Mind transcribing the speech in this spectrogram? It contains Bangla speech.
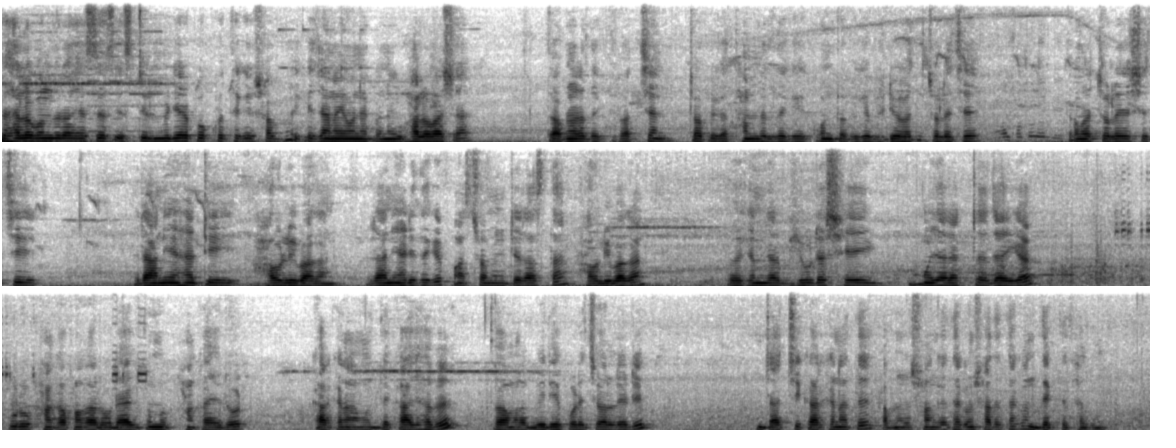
তো হ্যালো বন্ধুরা এস এস স্টিল মিডিয়ার পক্ষ থেকে সবাইকে জানাই অনেক অনেক ভালোবাসা। তো আপনারা দেখতে পাচ্ছেন টপিকের থাম্বেল থেকে কোন টপিকে ভিডিও হতে চলেছে। তো আমরা চলে এসেছি রানিয়াহাটি হাউলি বাগান রানিয়াহাটি থেকে পাঁচ ছ মিনিটের রাস্তা হাউলি বাগান তো এখানকার ভিউটা সেই মজার একটা জায়গা। পুরো ফাঁকা ফাঁকা রোড, একদম ফাঁকা রোড। কারখানার মধ্যে কাজ হবে। তো আমরা বেরিয়ে পড়েছি অলরেডি যাচ্ছি কারখানাতে। আপনারা সঙ্গে থাকুন, সাথে থাকুন, দেখতে থাকুন।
